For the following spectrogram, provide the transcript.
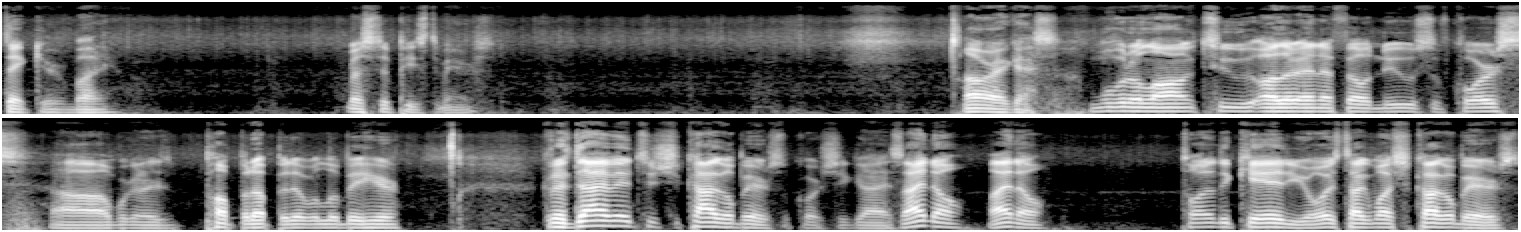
Thank you, everybody. Rest in peace, Demirs. All right, guys. Moving along to other NFL news, of course. Uh, we're going to pump it up a little bit here. To dive into Chicago Bears, of course, you guys. I know, I know. Tony Da Kid, you always talk about Chicago Bears.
